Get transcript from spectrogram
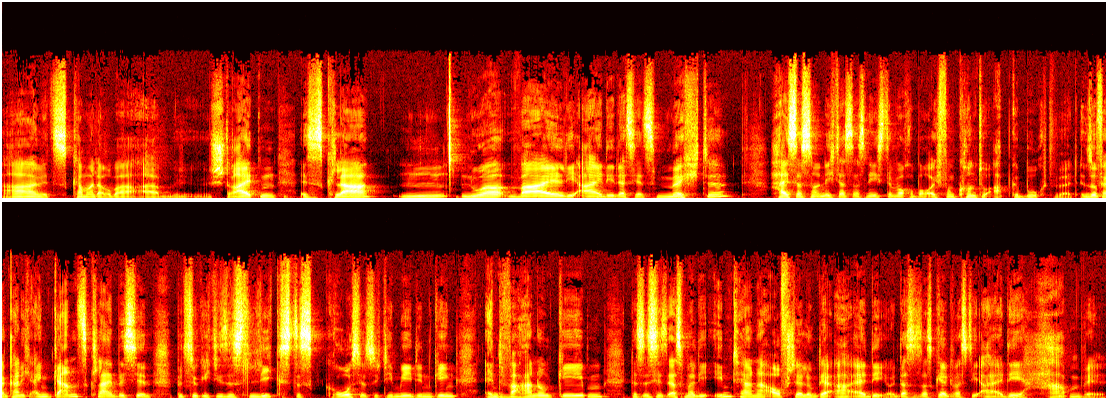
Ja, jetzt kann man darüber äh, streiten. Es ist klar, mh, hm, nur weil die ARD das jetzt möchte, heißt das noch nicht, dass das nächste Woche bei euch vom Konto abgebucht wird. Insofern kann ich ein ganz klein bisschen bezüglich dieses Leaks, das groß jetzt durch die Medien ging, Entwarnung geben. Das ist jetzt erstmal die interne Aufstellung der ARD und das ist das Geld, was die ARD haben will.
